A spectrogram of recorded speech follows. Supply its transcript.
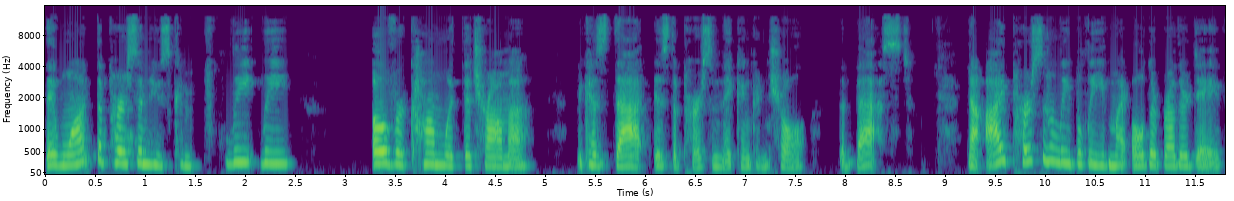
They want the person who's completely overcome with the trauma because that is the person they can control the best. Now, I personally believe my older brother Dave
